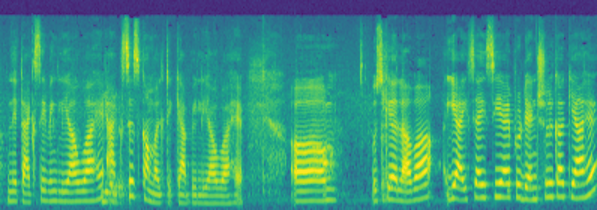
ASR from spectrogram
आपने टैक्स सेविंग लिया हुआ है एक्सिस का मल्टी कैप भी लिया हुआ है। Uh, उसके अलावा ये आईसीआईसीआई प्रूडेंशियल का क्या है?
